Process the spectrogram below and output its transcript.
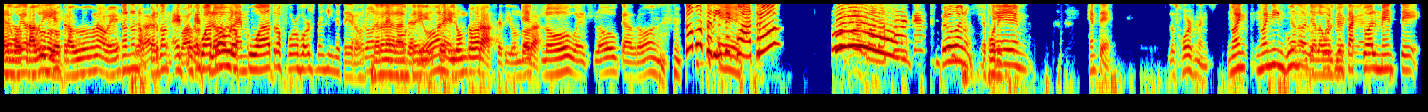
Me lo voy a morir. Lo tradujo de una vez. No, no, no, ¿verdad? perdón, el- cuatro. El cuatro, flow, los em- cuatro Four Horsemen jineteros. Cabrón, Dale la adelante. Se, tiró un dólar, se tiró un El flow, el flow, cabrón. ¿Cómo se dice Eh. cuatro? Pero bueno, em, gente, los Horsemen, no hay, no hay ninguno la- de los Horsemen actualmente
